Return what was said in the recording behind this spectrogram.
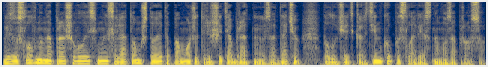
Безусловно, напрашивалась мысль о том, что это поможет решить обратную задачу — получать картинку по словесному запросу.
